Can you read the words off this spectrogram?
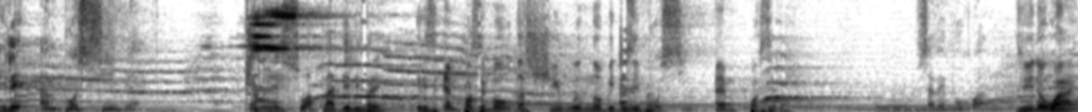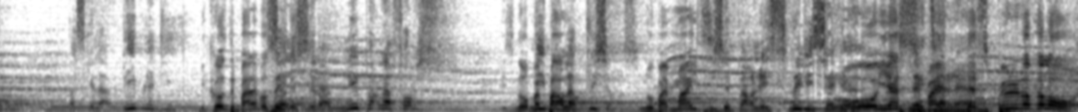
Il est impossible qu'elle ne soit pas délivrée. It is impossible that she will not be delivered. Impossible. Impossible. Vous savez pourquoi? Do you know why? Parce que la Bible dit Because the Bible ça ne says sera ni par la force, it's not by ni par la power, puissance. no by might. C'est par l'Esprit du Seigneur. Oh yes, by the Spirit of the Lord.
